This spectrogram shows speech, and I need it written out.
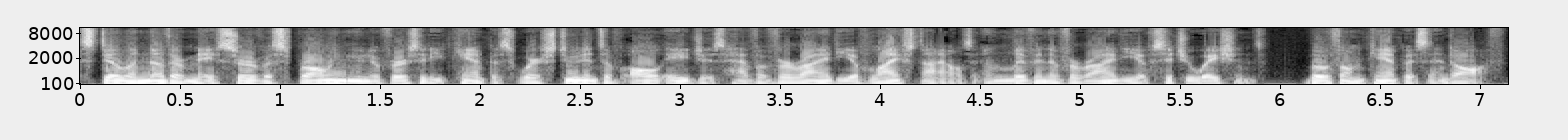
Still another may serve a sprawling university campus where students of all ages have a variety of lifestyles and live in a variety of situations, both on campus and off.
